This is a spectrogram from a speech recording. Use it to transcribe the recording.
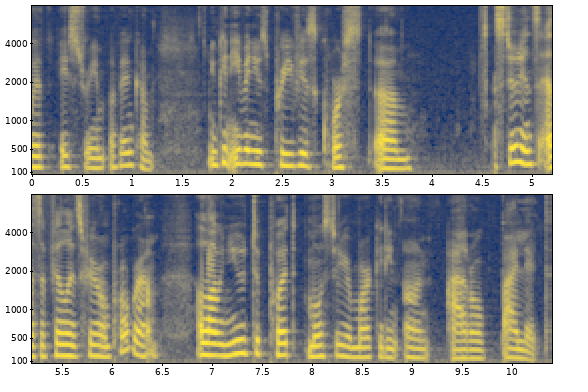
with a stream of income. You can even use previous course um, students as affiliates for your own program, allowing you to put most of your marketing on autopilot.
